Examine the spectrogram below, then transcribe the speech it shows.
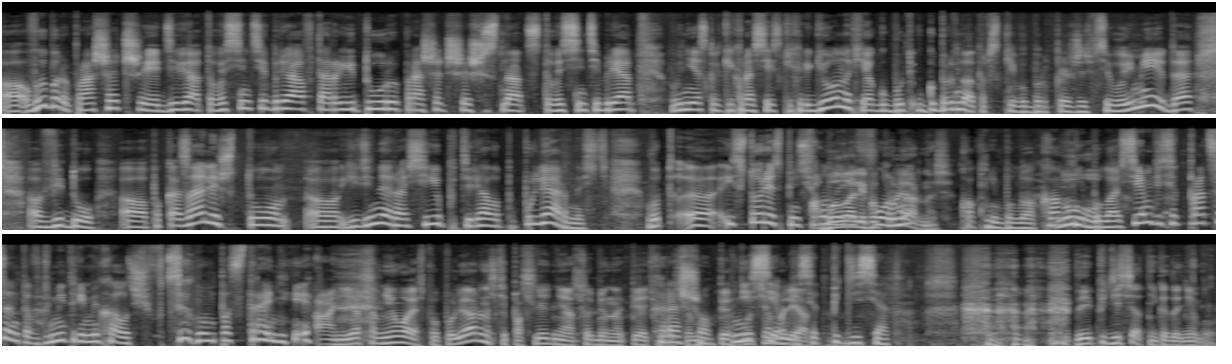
Э, Выборы, прошедшие 9 сентября, вторые туры, прошедшие 16 сентября в нескольких российских регионах, я губер- губернаторские выборы прежде всего имею, да, э, в виду, э, показали, что э, Единая Россия потеряла популярность. Вот история с пенсионной А была ли реформой- популярность? Как не была? Как Ну- не была? 70% Дмитрий Михайлович в целом по стране. А, я сомневаюсь в популярности последние, особенно 5-8 Хорошо, не 70, лет. 50. Да и 50 никогда не был.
